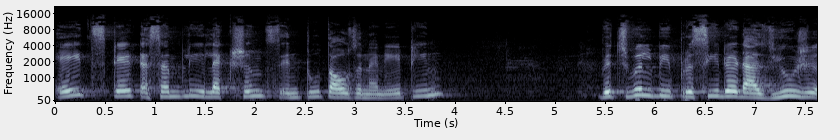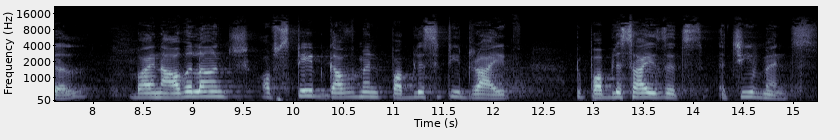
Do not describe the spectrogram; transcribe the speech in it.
eight state assembly elections in 2018, which will be preceded as usual by an avalanche of state government publicity drive to publicize its achievements.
